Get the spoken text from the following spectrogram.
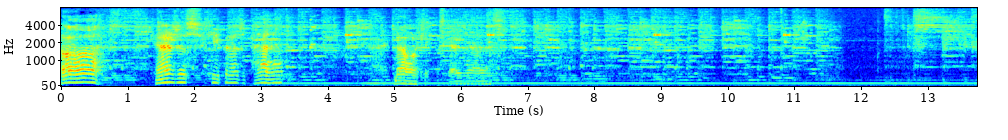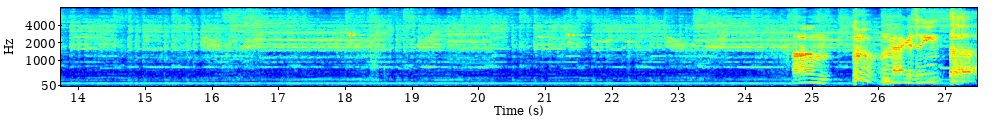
huh? Uh, can I just keep it as a pad? Alright, now I want to kick this guy's ass. Um, magazine.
